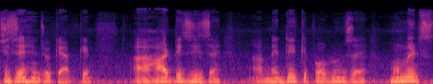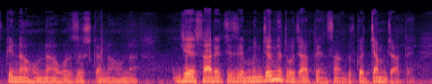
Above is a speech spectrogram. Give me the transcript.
चीज़ें हैं जो कि आपके हार्ट डिज़ीज़ है मैदे की प्रॉब्लम्स है, मोमेंट्स की ना होना, वर्जिश का ना होना, ये सारे चीज़ें मुंजमद हो जाते हैं, इंसान बिल्कुल जम जाते हैं।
